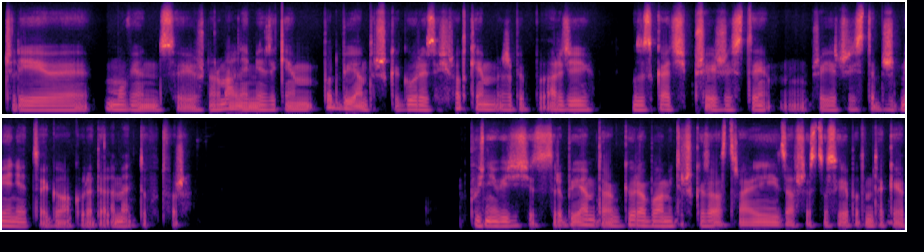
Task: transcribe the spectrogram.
Czyli y, mówiąc już normalnym językiem, podbijam troszkę góry ze środkiem, żeby bardziej uzyskać przejrzysty, mm, przejrzyste brzmienie tego akurat elementu w utworze. Później widzicie, co zrobiłem. Ta góra była mi troszkę za ostra i zawsze stosuję potem takie,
